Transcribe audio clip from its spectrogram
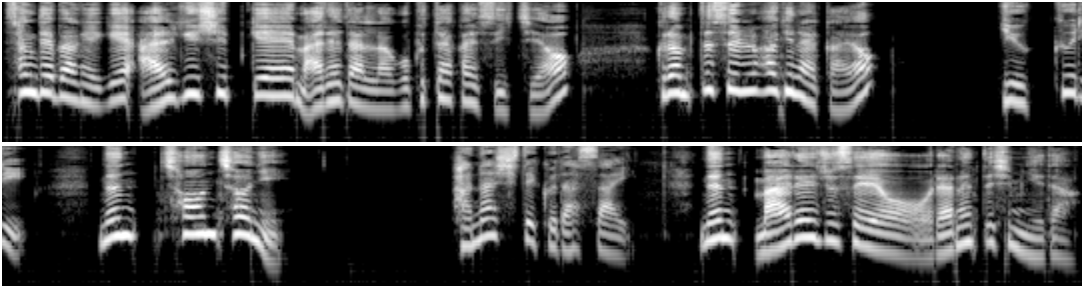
상대방에게 알기 쉽게 말해달라고 부탁할 수 있지요. 그럼 뜻을 확인할까요? ゆっくり 는 천천히, 話してください。 는 말해주세요 라는 뜻입니다.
